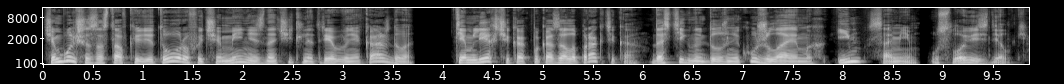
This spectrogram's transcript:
Чем больше состав кредиторов и чем менее значительны требования каждого, тем легче, как показала практика, достигнуть должнику желаемых им самим условий сделки.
